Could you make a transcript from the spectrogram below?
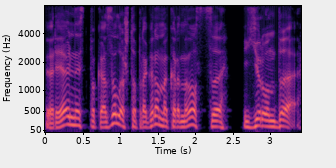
Реальность показала, что программа корононосца — ерунда.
